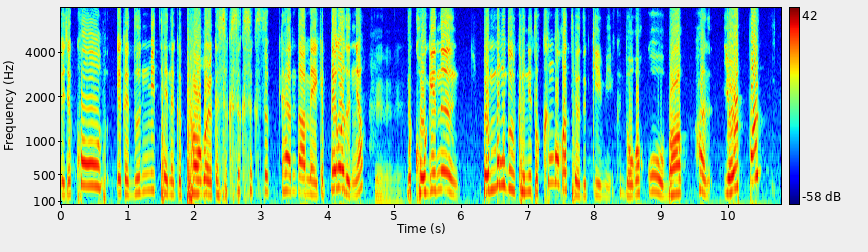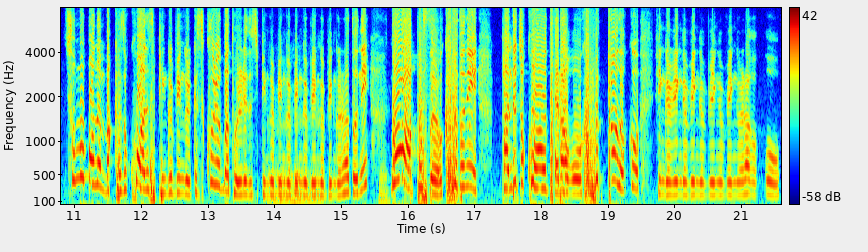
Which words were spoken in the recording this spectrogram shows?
이제 코 이렇게 눈 밑에 있는 그 벽을 이렇게 슥슥슥슥 한 다음에 이렇게 빼거든요. 네, 네, 네. 근데 거기는 면봉도 괜히 더 큰 것 같아요 느낌이. 그 넣어갖고 막 한 열 번? 스무 번은 막 계속 코 안에서 빙글빙글 이렇게 스크류바 돌리듯이 빙글빙글 음, 빙글 빙글 하더니 네. 너무 아팠어요. 그러더니 반대쪽 코 대라고 또 넣고 빙글빙글 빙글빙글 빙글 하갖고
